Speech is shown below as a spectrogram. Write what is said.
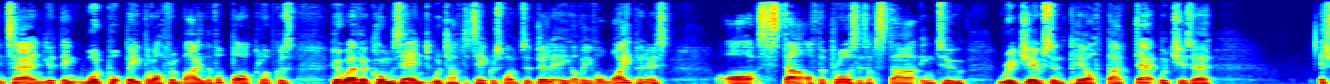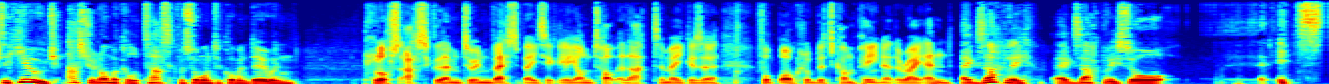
in turn you'd think would put people off from buying the football club because whoever comes in would have to take responsibility of either wiping it or start off the process of starting to reduce and pay off that debt, which is a it's a huge astronomical task for someone to come and do and Plus, ask them to invest basically on top of that to make us a football club that's competing at the right end. Exactly, exactly. So it's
